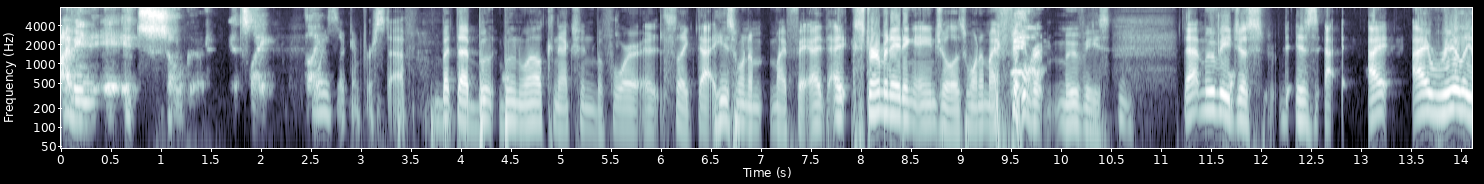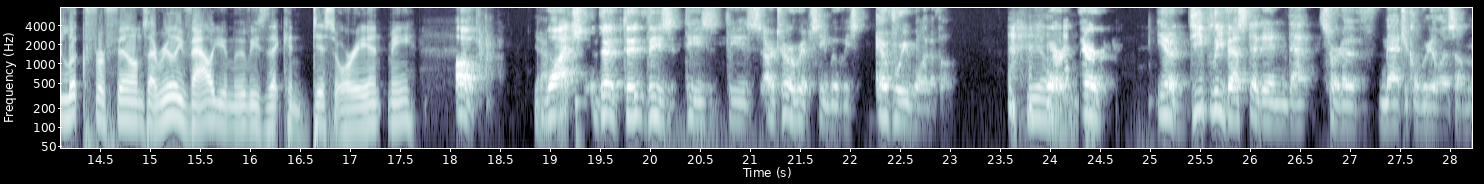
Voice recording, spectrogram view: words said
I mean, it, it's so good. It's like like Always looking for stuff. But that Boon, Buñuel connection before, it's like that. He's one of my favorite. Exterminating Angel is one of my favorite movies. Hmm. That movie just is. I- I I really look for films. I really value movies that can disorient me. oh, Yeah. watch the, the, these these these Arturo Ripstein movies. Every one of them. really, They're they're you know deeply vested in that sort of magical realism.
